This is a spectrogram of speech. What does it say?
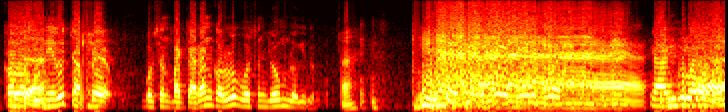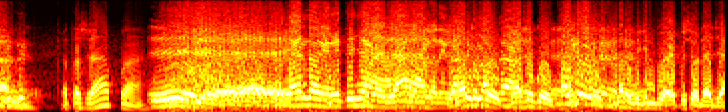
Kalau bini lu capek bosan pacaran, kalau lu bosan jomblo gitu. Hah? Nganggur lah apa gitu. Kata siapa Iya. Kan dong yang itunya. Udah, jangan, Yang jangan, Nggak di cukup, nggak cukup. Ntar bikin dua episode aja.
